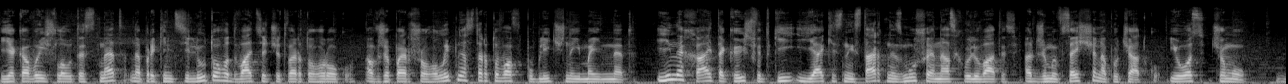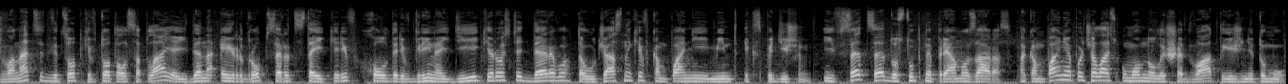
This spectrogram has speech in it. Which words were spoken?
яка вийшла у тестнет наприкінці лютого 2024 року. А вже 1 липня стартував публічний мейннет. І нехай такий швидкий і якісний старт не змушує нас хвилюватись, адже ми все ще на початку. І ось чому. 12% Total Supply йде на airdrop серед стейкерів, холдерів Green ID, які ростять дерево, та учасників кампанії Mint Expedition. І все це доступне прямо зараз. А кампанія почалась умовно лише 2 тижні тому.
